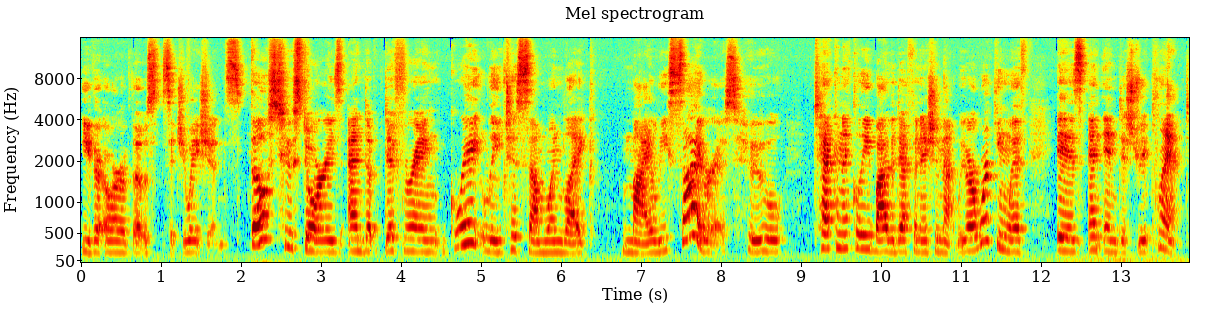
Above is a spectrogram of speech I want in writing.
either or of those situations. Those two stories end up differing greatly to someone like Miley Cyrus, who technically by the definition that we are working with is an industry plant.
